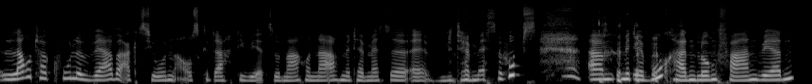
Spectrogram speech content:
lauter coole Werbeaktionen ausgedacht, die wir jetzt so nach und nach mit der Messe, äh, mit der Messe, hups, ähm, mit der Buchhandlung fahren werden.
